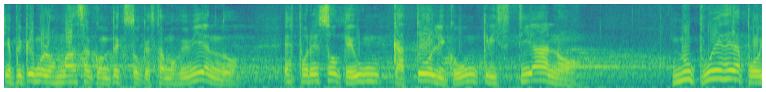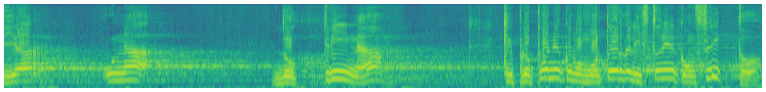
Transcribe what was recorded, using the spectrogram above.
Y apliquémoslo más al contexto que estamos viviendo. Es por eso que un católico, un cristiano, no puede apoyar una doctrina que propone como motor de la historia el conflicto,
